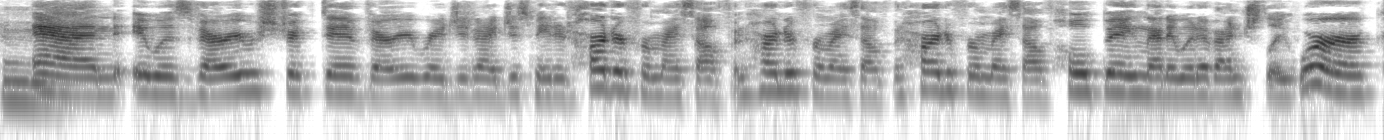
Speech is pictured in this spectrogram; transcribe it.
Mm. And it was very restrictive, very rigid. I just made it harder for myself and harder for myself and harder for myself, hoping that it would eventually work.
